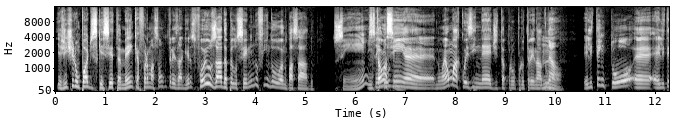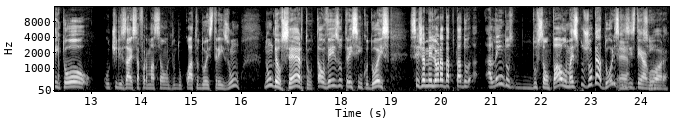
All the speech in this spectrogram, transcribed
E a gente não pode esquecer também que a formação com três zagueiros foi usada pelo Ceni no fim do ano passado. Sim, Então, assim, é, não é uma coisa inédita pro, pro treinador. Não. Ele tentou, é, ele tentou utilizar essa formação do, do 4-2-3-1, não deu certo. Talvez o 3-5-2 seja melhor adaptado, além do, do São Paulo, mas para os jogadores que É, existem sim. agora.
